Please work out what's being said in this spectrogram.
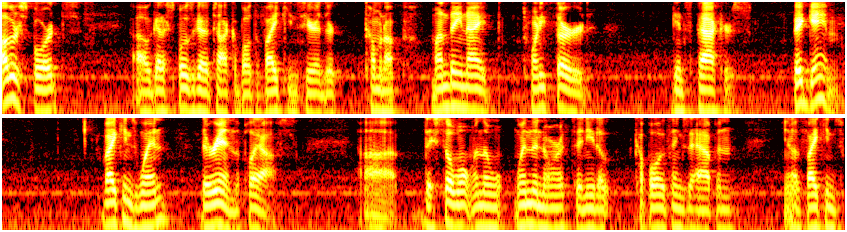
other sports, uh, we got to suppose we got to talk about the Vikings here. They're coming up Monday night, twenty third, against the Packers. Big game. Vikings win, they're in the playoffs. Uh, they still won't win the win the North. They need a couple other things to happen. You know, the Vikings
